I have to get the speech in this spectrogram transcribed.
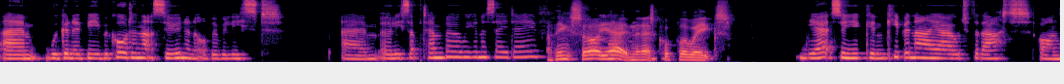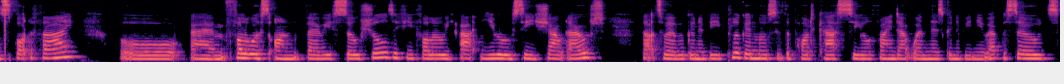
Um, we're going to be recording that soon, and it'll be released um, early September. Are we going to say, Dave? I think so. Yeah, in the next couple of weeks. Yeah, so you can keep an eye out for that on Spotify or um, follow us on various socials. If you follow at UOC Shout Out, that's where we're going to be plugging most of the podcasts. So you'll find out when there's going to be new episodes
